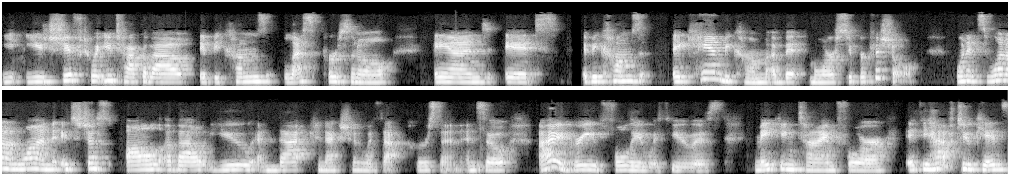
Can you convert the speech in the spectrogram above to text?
y- you shift what you talk about, it becomes less personal and it it becomes it can become a bit more superficial when it's one on one, it's just all about you and that connection with that person. And so I agree fully with you is making time for, if you have two kids,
